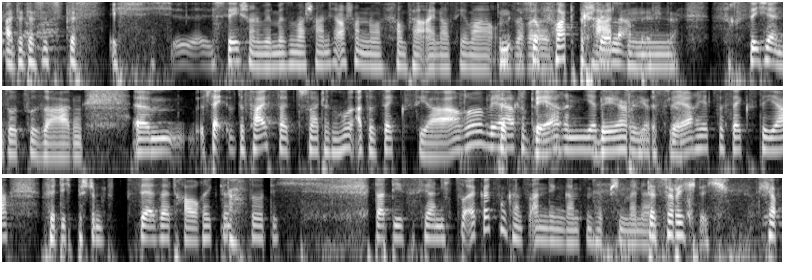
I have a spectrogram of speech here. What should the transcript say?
Also das ist das Ich, ich, ich sehe schon, wir müssen wahrscheinlich auch schon nur vom Verein aus hier mal unsere sofort bestellen am besten. sichern sozusagen. Ähm, das heißt, seit 2000, also sechs Jahre wär, Sechste wären jetzt, Wäre jetzt, es ja. wäre jetzt das sechste Jahr. Für dich bestimmt sehr, sehr traurig, dass du dich da dieses Jahr nicht so ergötzen kannst an den ganzen hübschen Männern. Das ist richtig. Ich habe.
